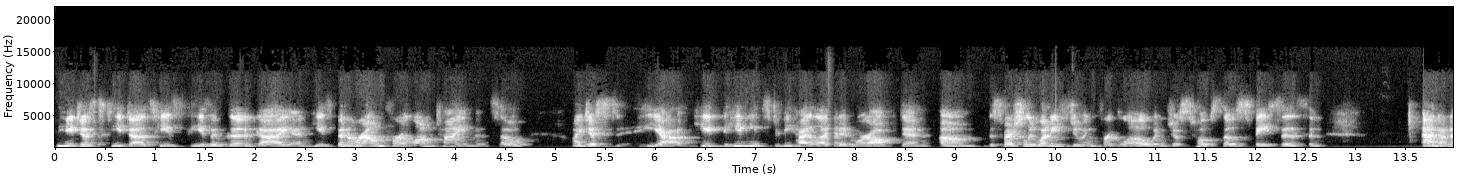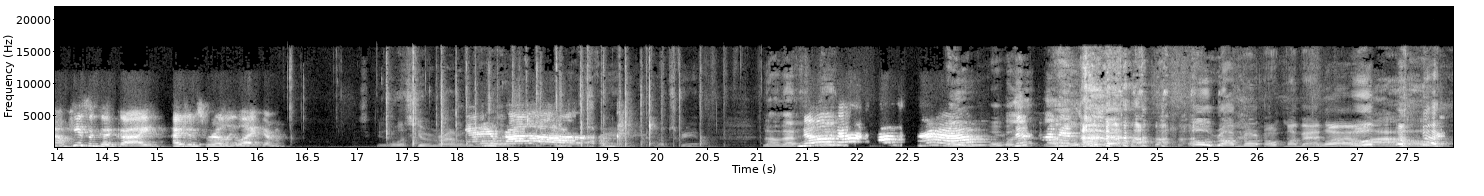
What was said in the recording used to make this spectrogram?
he just he does. He's he's a good guy and he's been around for a long time. And so I just yeah, he he needs to be highlighted more often. Um, especially what he's doing for Glow and just host those spaces and I don't know. He's a good guy. I just really like him. Well, let's give him a round of Yay, applause. Rob! Rob Scram. No, that. No, that- not Oh, Scram. what was This it? one is Oh, oh, Rob Nor. Oh, my bad. Wow. Oh. Wow.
